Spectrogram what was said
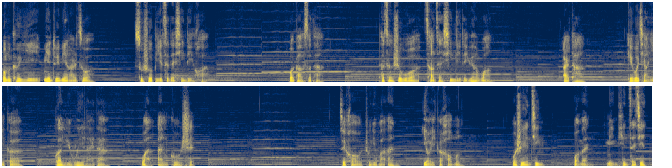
我们可以面对面而坐，诉说彼此的心里话。我告诉他，他曾是我藏在心里的愿望，而他，给我讲一个关于未来的晚安故事。最后，祝你晚安，有一个好梦。我是远近，我们明天再见。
